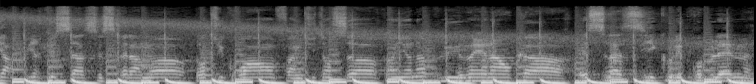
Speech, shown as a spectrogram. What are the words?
car pire que ça, ce serait la mort. Quand tu crois enfin que tu t'en sors, quand il y en a plus, eh ben y en a encore. Est-ce la zik ou les problèmes?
